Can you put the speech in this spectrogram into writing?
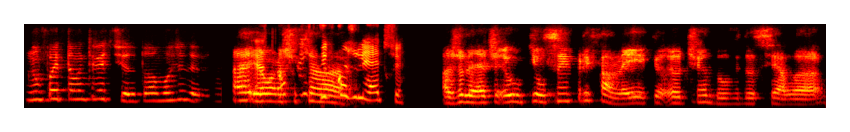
Não foi tão entretido, pelo amor de Deus. É, eu acho que a... com a Juliette. A Juliette, o que eu sempre falei, que eu, eu tinha dúvida se ela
